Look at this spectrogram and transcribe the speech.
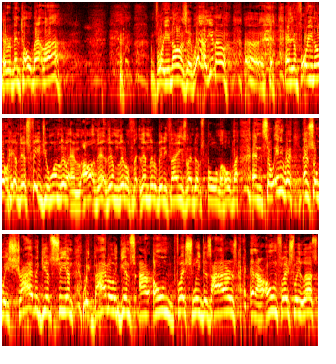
Ever been told that lie? before you know it, say, well, you know, uh, and then before you know it, he'll just feed you one little, and all them little, them little bitty things will end up spoiling the whole thing. And so anyway, and so we strive against sin. We battle against our own fleshly desires and our own fleshly lusts.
